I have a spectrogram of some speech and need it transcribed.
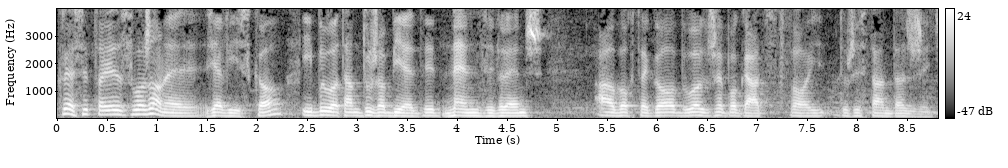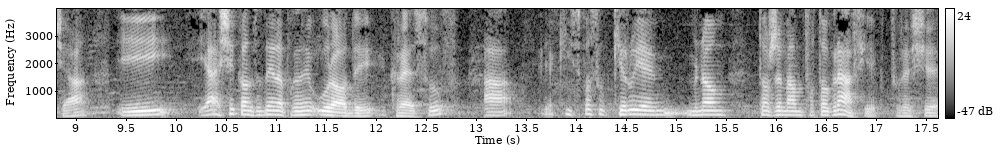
Kresy to jest złożone zjawisko i było tam dużo biedy, nędzy wręcz, a obok tego było duże bogactwo i duży standard życia. I ja się koncentruję na pokazaniu urody Kresów, a w jakiś sposób kieruje mną to, że mam fotografie, które się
